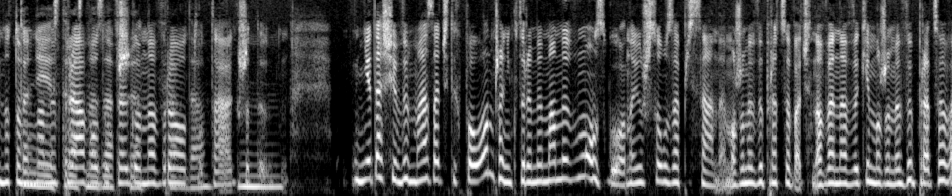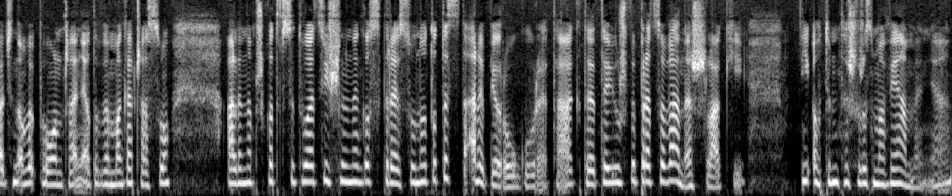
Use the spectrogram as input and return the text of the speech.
no to, to my mamy prawo do tego nawrotu, prawda? tak, że mm. nie da się wymazać tych połączeń, które my mamy w mózgu. One już są zapisane. Możemy wypracować nowe nawyki, możemy wypracować nowe połączenia. To wymaga czasu, ale na przykład w sytuacji silnego stresu, no to te stare biorą górę, tak? Te, te już wypracowane szlaki. I o tym też rozmawiamy, nie?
